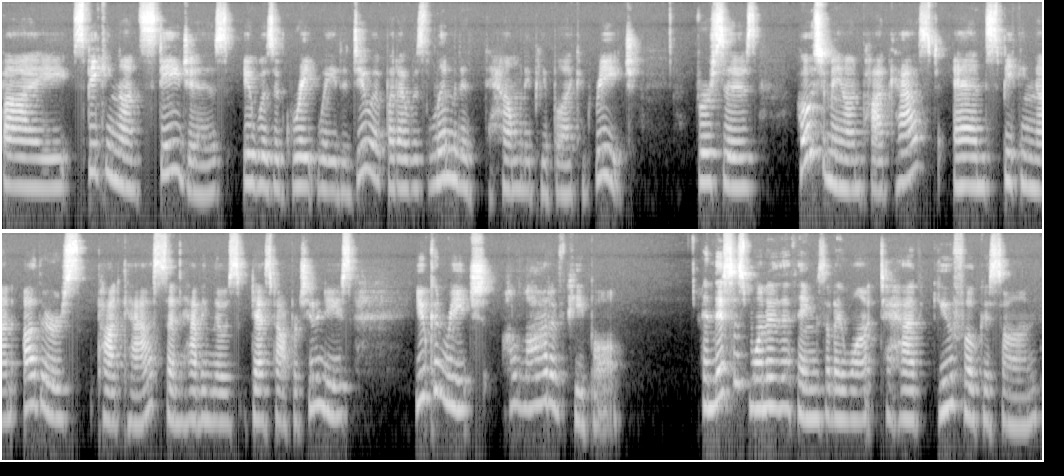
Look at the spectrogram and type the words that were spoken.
by speaking on stages, it was a great way to do it, but I was limited to how many people I could reach versus hosting my own podcast and speaking on others' podcasts and having those guest opportunities. You can reach a lot of people. And this is one of the things that I want to have you focus on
